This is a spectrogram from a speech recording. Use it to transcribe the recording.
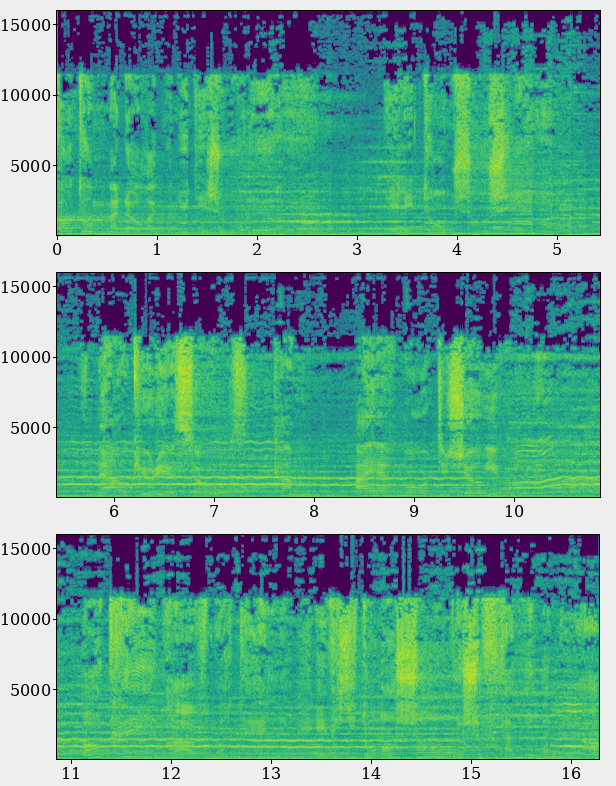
Phantom Manor a connu des jours heureux. Et les temps ont changé. Now, curious souls, come. I have more to show you. Entrez, braves mortels, et visitons ensemble ce fameux manoir.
